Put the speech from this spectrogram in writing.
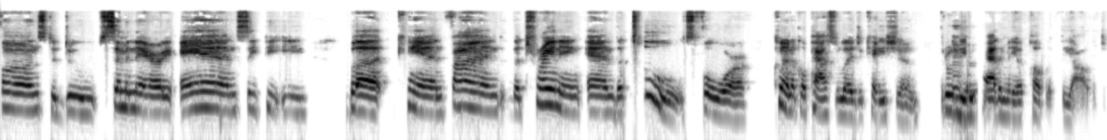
funds to do seminary and CPE, but can find the training and the tools for clinical pastoral education through mm-hmm. the Academy of Public Theology.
